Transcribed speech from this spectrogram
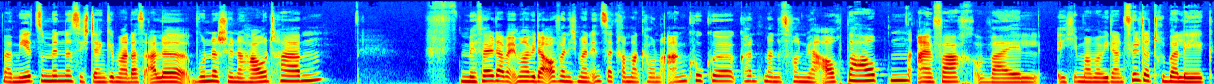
bei mir zumindest, ich denke mal, dass alle wunderschöne Haut haben. Mir fällt aber immer wieder auf, wenn ich meinen Instagram-Account angucke, könnte man das von mir auch behaupten. Einfach, weil ich immer mal wieder einen Filter drüber lege.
